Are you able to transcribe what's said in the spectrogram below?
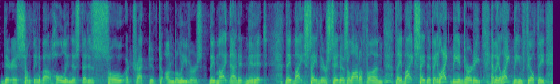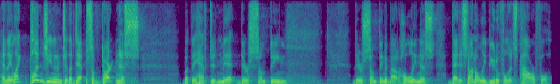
There is something about holiness that is so attractive to unbelievers. They might not admit it. They might say their sin is a lot of fun. They might say that they like being dirty and they like being filthy and they like plunging into the depths of darkness. But they have to admit there's something there's something about holiness that it's not only beautiful, it's powerful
